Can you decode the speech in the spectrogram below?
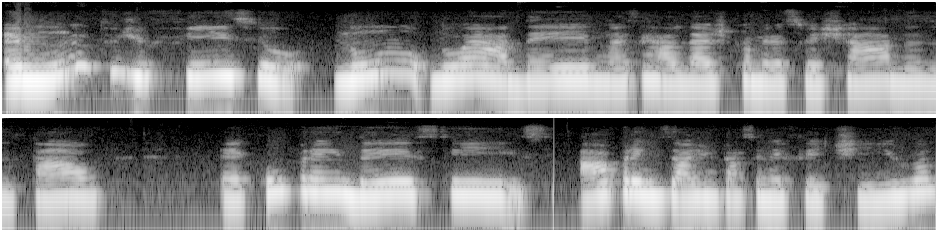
é muito difícil no, no EAD, nessa realidade de câmeras fechadas e tal, é, compreender se, se a aprendizagem está sendo efetiva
